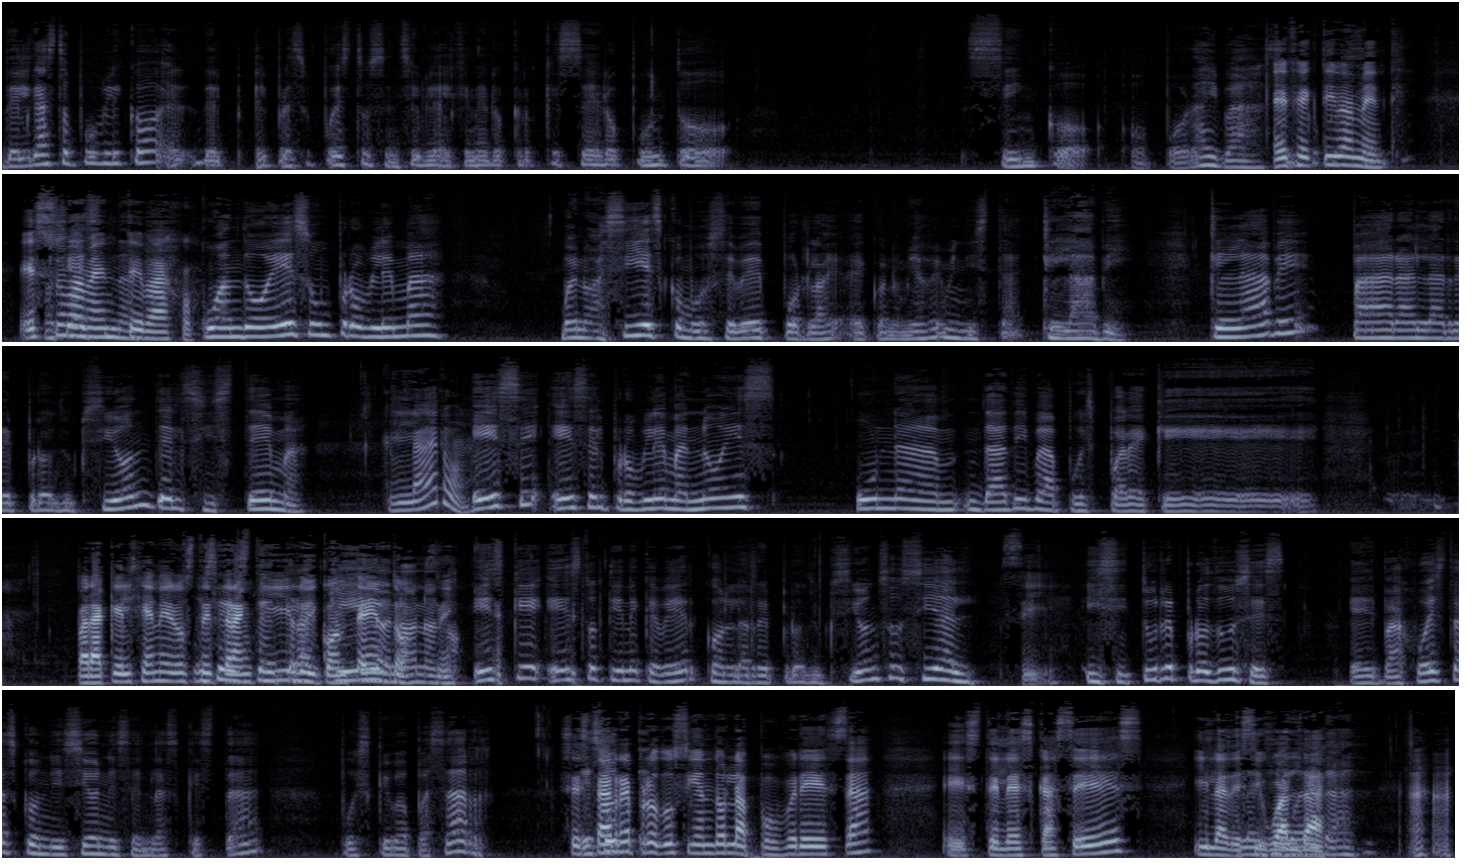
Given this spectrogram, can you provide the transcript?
del gasto público, el, del, el presupuesto sensible al género, creo que es 0.5 o por ahí va. Efectivamente, es sumamente bajo. Cuando es un problema, bueno, así es como se ve por la economía feminista, clave clave para la reproducción del sistema. Claro. Ese es el problema, no es una dádiva pues para que para que el género esté, tranquilo, y contento. No, no, no. Es que esto tiene que ver con la reproducción social. Sí. Y si tú reproduces eh, bajo estas condiciones en las que está, pues ¿qué va a pasar? Se está reproduciendo la pobreza, este, la escasez y la desigualdad.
